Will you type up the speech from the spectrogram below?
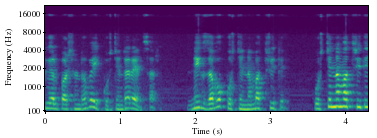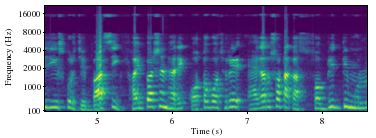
টুয়েলভ পার্সেন্ট হবে এই কোশ্চেনটার অ্যান্সার নেক্সট যাব কোশ্চেন নাম্বার থ্রিতে কোশ্চেন নাম্বার থ্রিতে জিজ্ঞেস করছে, বার্ষিক ফাইভ পার্সেন্ট হারে কত বছরের এগারোশো টাকা সবৃদ্ধি মূল্য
